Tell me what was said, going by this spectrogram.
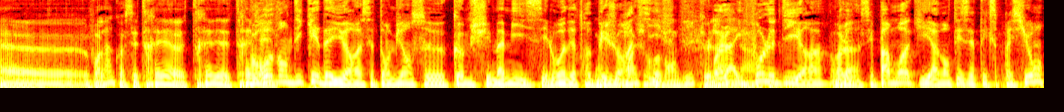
Euh, voilà quoi, c'est très, euh, très, très. Vous revendiquez d'ailleurs hein, cette ambiance euh, comme chez mamie, c'est loin d'être péjoratif. moi, je revendique la- voilà, il la- faut le dire. Hein, Voilà, c'est pas moi qui ai inventé cette expression.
